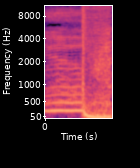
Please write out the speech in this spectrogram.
You.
